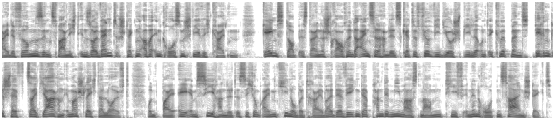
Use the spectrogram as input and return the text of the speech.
Beide Firmen sind zwar nicht insolvent, stecken aber in großen Schwierigkeiten. GameStop ist eine strauchelnde Einzelhandelskette für Videospiele und Equipment, deren Geschäft seit Jahren immer schlechter läuft. Und bei AMC handelt es sich um einen Kinobetreiber, der wegen der Pandemiemaßnahmen tief in den roten Zahlen steckt.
